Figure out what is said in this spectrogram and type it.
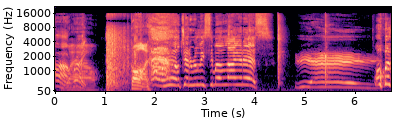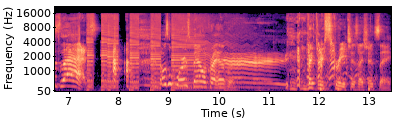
Oh, right. Wow. Gone. Oh, hell, Generalissimo Lioness! Yay! What was that? that was the worst battle cry ever. Victory screeches, I should say.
